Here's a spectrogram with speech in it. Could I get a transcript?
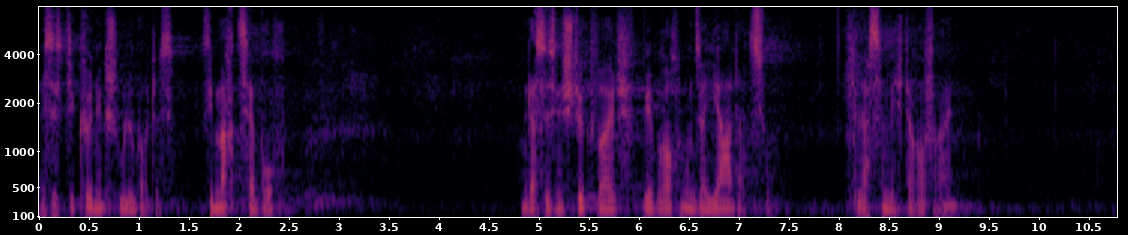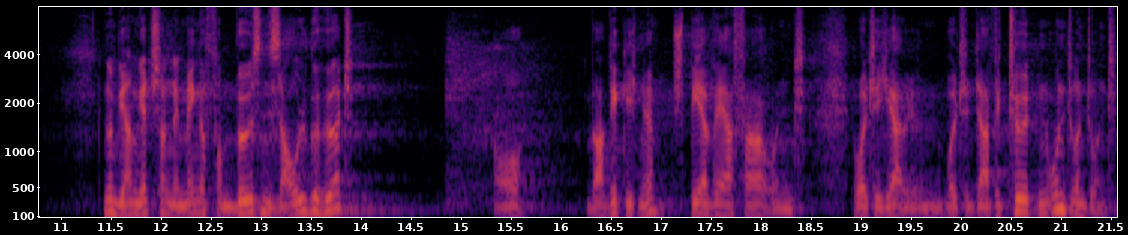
Es ist die Königsschule Gottes. Sie macht Zerbruch. Und das ist ein Stück weit, wir brauchen unser Ja dazu. Ich lasse mich darauf ein. Nun, wir haben jetzt schon eine Menge vom bösen Saul gehört. Oh, war wirklich ne Speerwerfer und wollte, ja, wollte David töten und, und, und.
